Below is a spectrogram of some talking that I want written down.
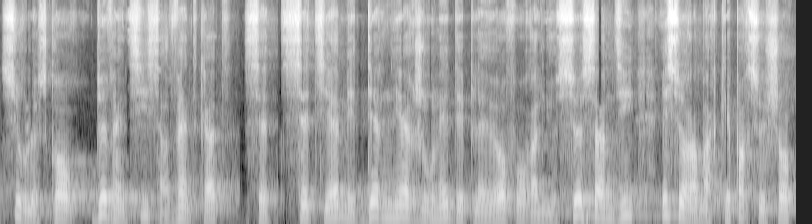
sur le score de 26 à 24. Cette septième et dernière journée des playoffs aura lieu ce samedi et sera marquée par ce choc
